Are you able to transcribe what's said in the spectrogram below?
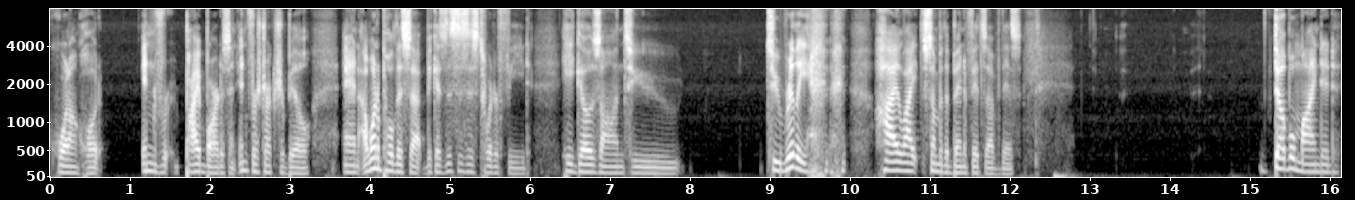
quote unquote bipartisan infrastructure bill. And I want to pull this up because this is his Twitter feed. He goes on to to really highlight some of the benefits of this. Double minded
